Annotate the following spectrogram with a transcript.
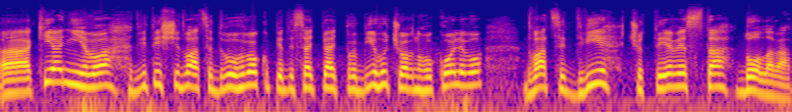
Е, Kia Niro 2022 року 55 пробігу чорного кольору 22 400 долара.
